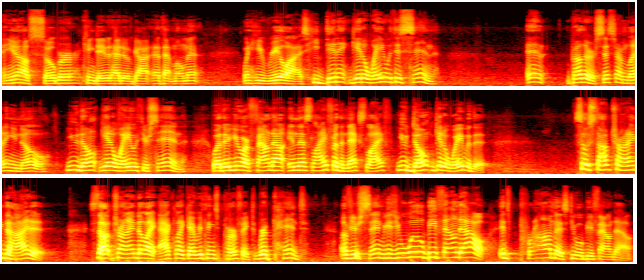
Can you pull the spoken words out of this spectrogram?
And you know how sober King David had to have gotten at that moment? When he realized he didn't get away with his sin. And, brother, sister, I'm letting you know, you don't get away with your sin. Whether you are found out in this life or the next life, you don't get away with it. So stop trying to hide it. Stop trying to like act like everything's perfect. Repent of your sin because you will be found out. It's promised you will be found out.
